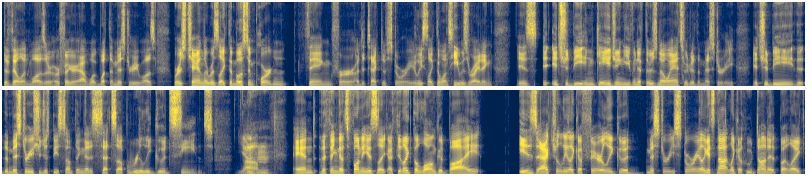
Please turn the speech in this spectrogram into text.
the villain was or, or figure out what, what the mystery was. Whereas Chandler was like the most important thing for a detective story, at least like the ones he was writing, is it, it should be engaging even if there's no answer to the mystery. It should be the, the mystery should just be something that sets up really good scenes. Yeah. Um, and the thing that's funny is like I feel like the long goodbye is actually like a fairly good mystery story. Like it's not like a who done it, but like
